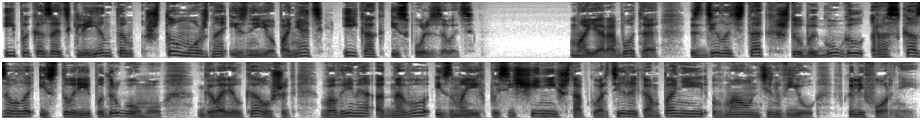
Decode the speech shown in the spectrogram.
и показать клиентам, что можно из нее понять и как использовать. Моя работа — сделать так, чтобы Google рассказывала истории по-другому, говорил Каушек во время одного из моих посещений штаб-квартиры компании в Маунтин-Вью в Калифорнии.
